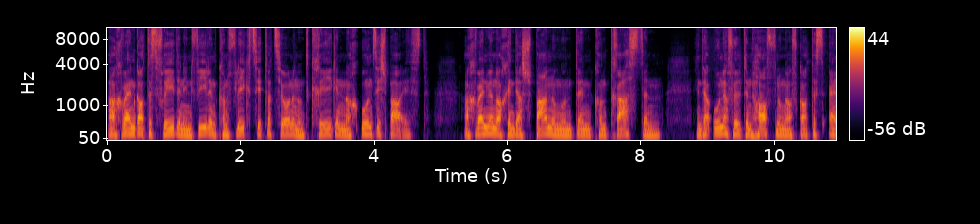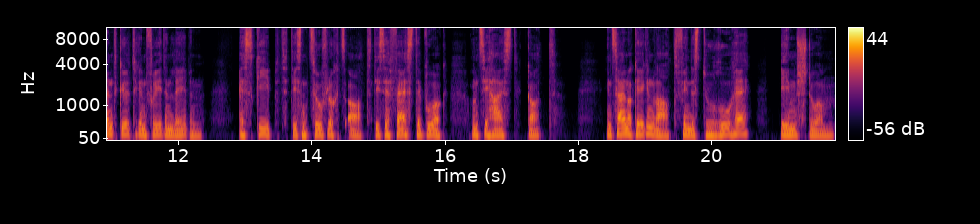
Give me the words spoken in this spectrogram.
Auch wenn Gottes Frieden in vielen Konfliktsituationen und Kriegen noch unsichtbar ist, auch wenn wir noch in der Spannung und den Kontrasten, in der unerfüllten Hoffnung auf Gottes endgültigen Frieden leben, es gibt diesen Zufluchtsort, diese feste Burg, und sie heißt Gott. In seiner Gegenwart findest du Ruhe im Sturm.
